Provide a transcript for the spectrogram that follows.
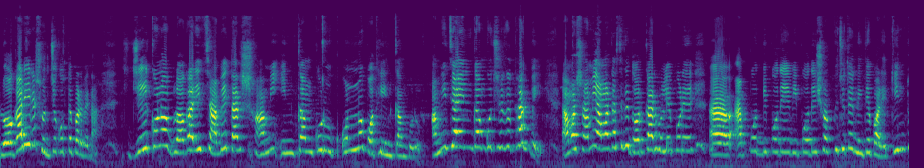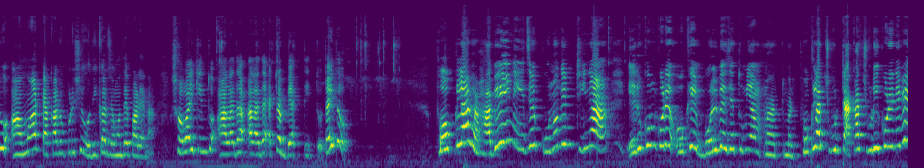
ব্লগারই এটা সহ্য করতে পারবে না। যে কোনো ব্লগারই চাবে তার স্বামী ইনকাম করুক, অন্য পথে ইনকাম করুক। আমি যা ইনকাম করছি সেটা থাকবেই। আমার স্বামী আমার কাছ থেকে দরকার হলে পরে আপদ বিপদে বিপদে সব কিছুতে নিতে পারে। কিন্তু আমার টাকার উপরে সে অধিকার জমাতে পারে না। সবাই কিন্তু আলাদা আলাদা একটা ব্যক্তিত্ব, তাই তো? ফোকলা ভাবেই নেই যে কোনোদিন টিনা এরকম করে ওকে বলবে যে তুমি ফোকলা চুর, টাকা চুরি করে নেবে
